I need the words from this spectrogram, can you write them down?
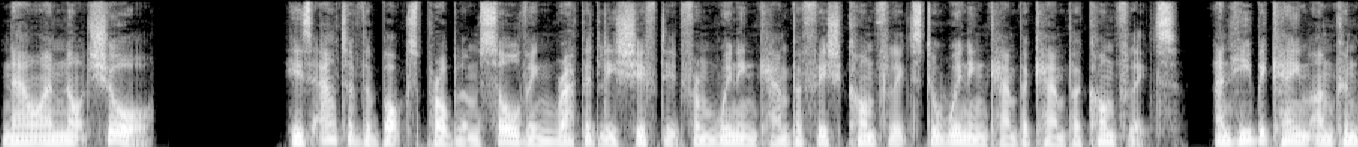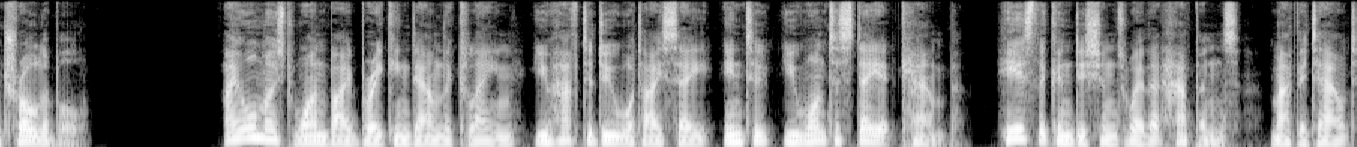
Now I'm not sure. His out of the box problem solving rapidly shifted from winning camper fish conflicts to winning camper camper conflicts, and he became uncontrollable. I almost won by breaking down the claim, you have to do what I say, into, you want to stay at camp. Here's the conditions where that happens, map it out,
